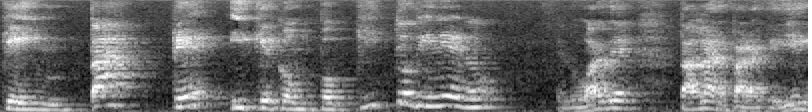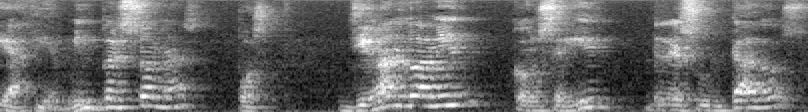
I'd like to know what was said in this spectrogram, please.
que impacte y que con poquito dinero, en lugar de pagar para que llegue a 100.000 personas, pues llegando a 1.000 conseguir resultados,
